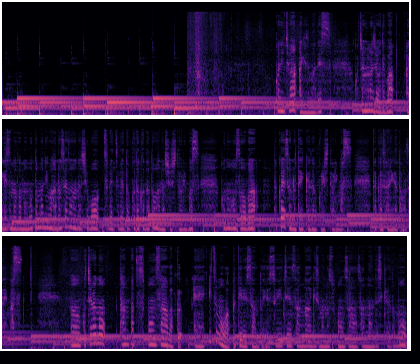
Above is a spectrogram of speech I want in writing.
こんにちは、あげずまです。こちらのラジオではあげずまがママ友には話せない話をつべつべとくだくだとお話ししております。この放送は高谷さんの提供でお送りしております。高谷さんありがとうございます。とこちらの単発スポンサー枠、えー、いつもはプティルさんというスイーツ屋さんがあげずまのスポンサーさんなんですけれども、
